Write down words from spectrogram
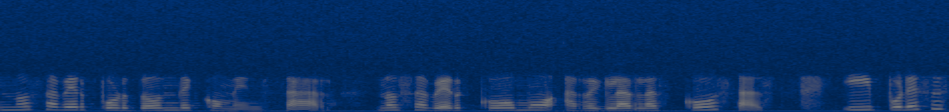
no saber por dónde comenzar, no saber cómo arreglar las cosas y por eso es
